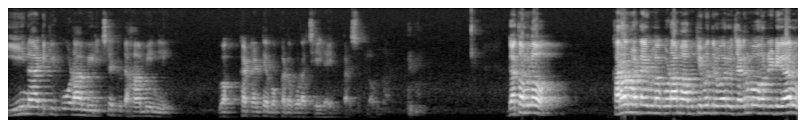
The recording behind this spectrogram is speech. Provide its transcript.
ఈనాటికి కూడా మీరు ఇచ్చినటువంటి హామీని ఒక్కటంటే ఒక్కడు కూడా చేయలేని పరిస్థితిలో ఉన్నారు. గతంలో కరోనా టైంలో కూడా మా ముఖ్యమంత్రి వారు జగన్మోహన్ రెడ్డి గారు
